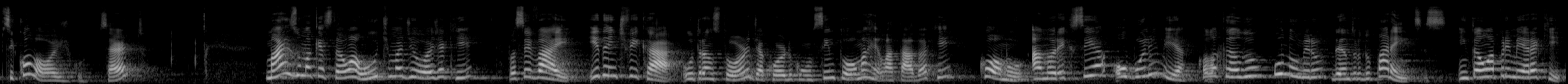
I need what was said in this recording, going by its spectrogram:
psicológico, certo? Mais uma questão, a última de hoje aqui. Você vai identificar o transtorno de acordo com o sintoma relatado aqui, como anorexia ou bulimia, colocando o número dentro do parênteses. Então a primeira aqui,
